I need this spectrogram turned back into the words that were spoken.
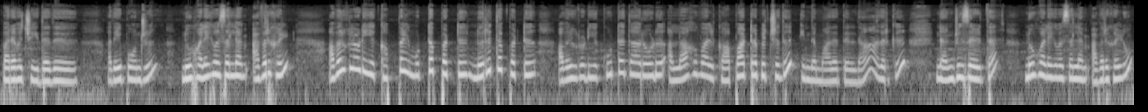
பரவச் செய்தது. அதே போன்று நூஹ் அவர்கள் அவர்களுடைய கப்பல் முட்டப்பட்டு நிறுத்தப்பட்டு அவர்களுடைய கூட்டத்தாரோடு அல்லாஹுவால் காப்பாற்ற பெற்றது இந்த மாதத்தில் தான் அதற்கு நன்றி செலுத்த நூஹலைஹசல்லம் அவர்களும்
